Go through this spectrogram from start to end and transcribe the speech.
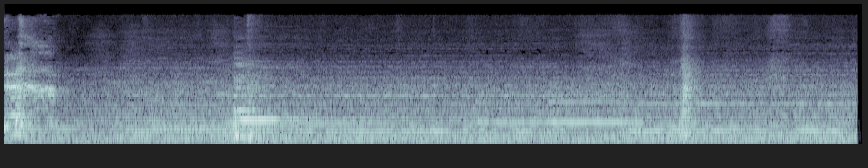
Yeah.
